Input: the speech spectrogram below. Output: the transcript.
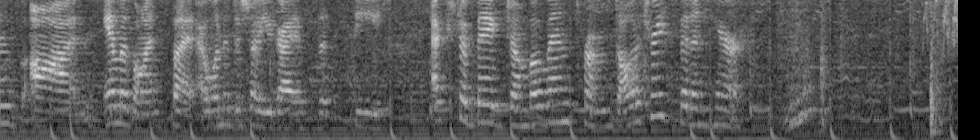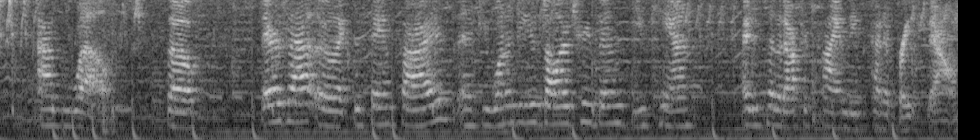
on Amazon, but I wanted to show you guys that the extra big jumbo bins from Dollar Tree fit in here as well. So there's that, they're like the same size, and if you wanted to use Dollar Tree bins, you can. I just know that after time, these kind of break down.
